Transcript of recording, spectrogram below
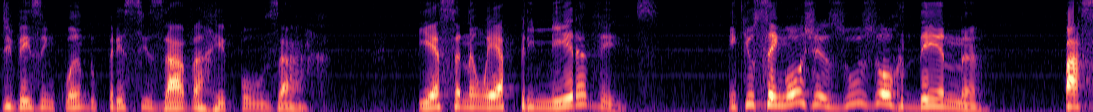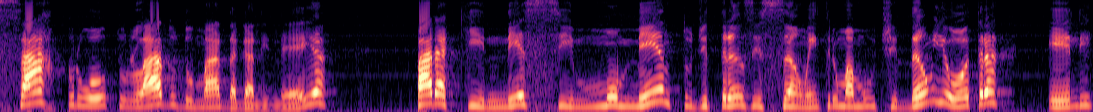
de vez em quando precisava repousar. E essa não é a primeira vez em que o Senhor Jesus ordena passar para o outro lado do mar da Galileia, para que nesse momento de transição entre uma multidão e outra, ele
